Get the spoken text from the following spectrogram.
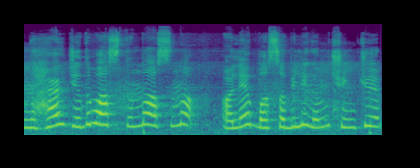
Şimdi her cadı bastığında aslında alev basabilirim çünkü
